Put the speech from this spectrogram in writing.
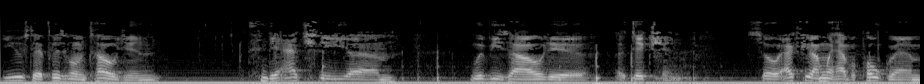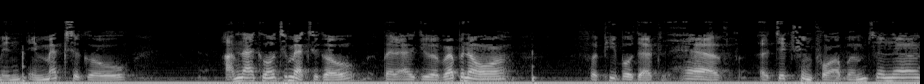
use their physical intelligence, then they actually um, would resolve their addiction. So actually, I'm going to have a program in, in Mexico. I'm not going to Mexico, but I do a webinar for people that have addiction problems, and uh,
